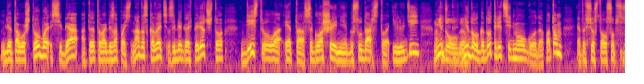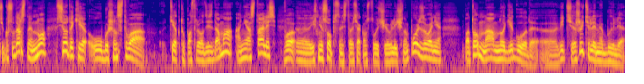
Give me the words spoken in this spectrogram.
для того, чтобы себя от этого обезопасить. Надо сказать, забегая вперед, что действовало это соглашение государства и людей недолго, недолго до 1937 года. Потом это все стало собственностью государственной, но все-таки у большинства те, кто построил здесь дома, они остались в э, их несобственности, во всяком случае, в личном пользовании, потом на многие годы. Э, ведь жителями были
